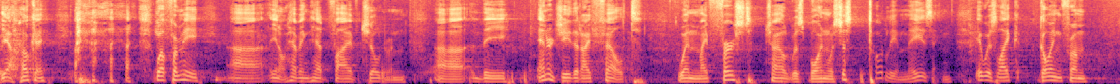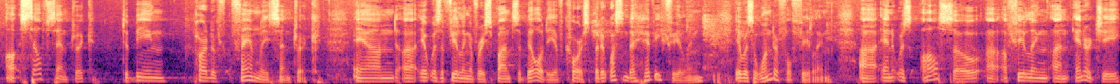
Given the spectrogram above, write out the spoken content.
Yeah, okay. well, for me, uh, you know, having had five children, uh, the energy that I felt when my first child was born was just totally amazing. It was like going from uh, self centric to being part of family centric. And uh, it was a feeling of responsibility, of course, but it wasn't a heavy feeling. It was a wonderful feeling. Uh, and it was also uh, a feeling, an energy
